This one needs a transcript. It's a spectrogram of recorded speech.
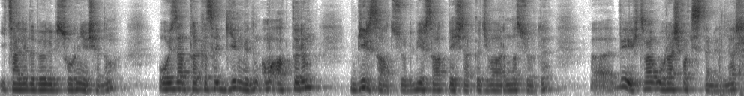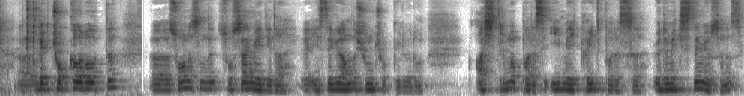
İtalya'da böyle bir sorun yaşadım. O yüzden takasa girmedim ama aktarım 1 saat sürdü. 1 saat 5 dakika civarında sürdü. E, Büyük ihtimal uğraşmak istemediler. E, Ve çok kalabalıktı. Ee, Sonrasında sosyal medyada, e, Instagram'da şunu çok görüyordum. Açtırma parası, e-mail kayıt parası ödemek istemiyorsanız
